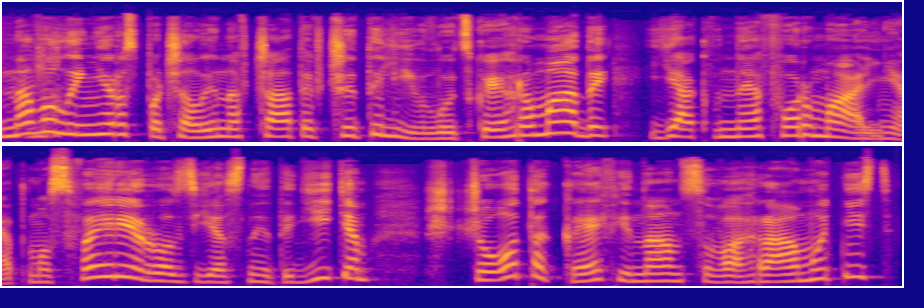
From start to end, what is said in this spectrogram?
На Волині розпочали навчати вчителів Луцької громади, як в неформальній атмосфері роз'яснити дітям, що таке фінансова грамотність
